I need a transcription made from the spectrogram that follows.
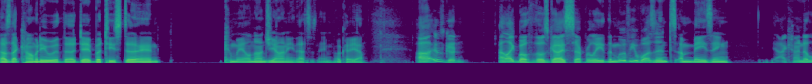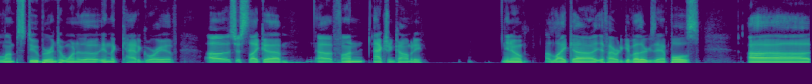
That was that comedy with uh, Dave Bautista and Kumail Nanjiani. That's his name. Okay, yeah. Uh, it was good. I like both of those guys separately. The movie wasn't amazing. I kind of lump Stuber into one of the in the category of oh, it's just like a, a fun action comedy. You know, like uh, if I were to give other examples, uh,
